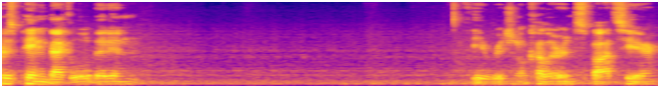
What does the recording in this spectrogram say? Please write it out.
I'm just painting back a little bit in the original color and spots here.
